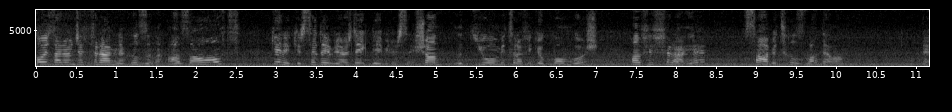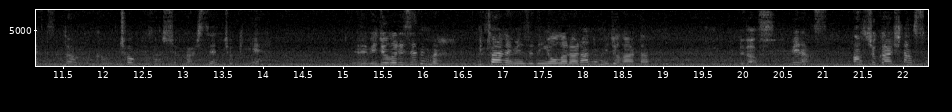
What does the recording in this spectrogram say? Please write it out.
O yüzden önce frenle hızını azalt. Gerekirse debriyajda ekleyebilirsin. Şu an yoğun bir trafik yok, bomboş. Hafif frenle sabit hızla devam. Evet, dön bakalım. Çok güzel, süpersin. Çok iyi. Ee, videoları izledin mi? Bir tane mi izledin? Yolları öğrendin mi videolardan? Biraz. Biraz. Az çok aşinasın.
